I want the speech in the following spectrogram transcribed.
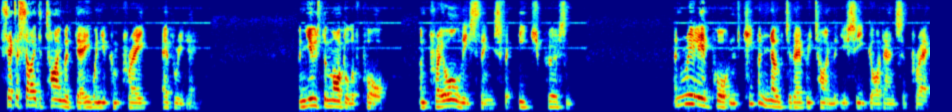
Set aside a time of day when you can pray every day. And use the model of Paul and pray all these things for each person. And really important, keep a note of every time that you see God answer prayer.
